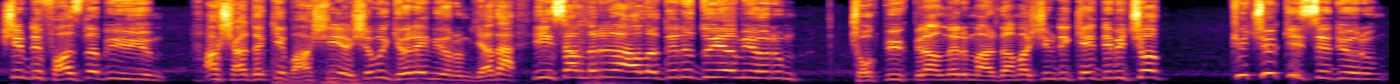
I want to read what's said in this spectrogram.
Şimdi fazla büyüğüm. Aşağıdaki vahşi yaşamı göremiyorum ya da insanların ağladığını duyamıyorum. Çok büyük planlarım vardı ama şimdi kendimi çok küçük hissediyorum.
